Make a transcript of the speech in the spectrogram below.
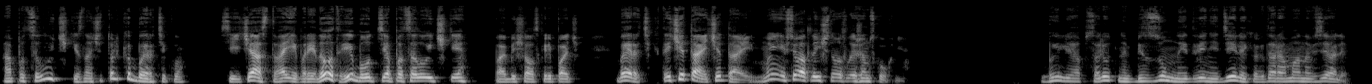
«А поцелуйчики, значит, только Бертику». «Сейчас твои придут и будут тебе поцелуйчики», — пообещал скрипач. «Бертик, ты читай, читай, мы все отлично услышим с кухни». Были абсолютно безумные две недели, когда Романа взяли.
